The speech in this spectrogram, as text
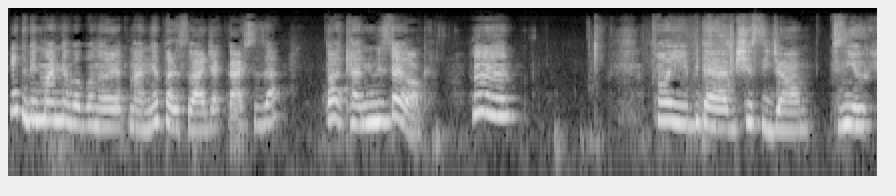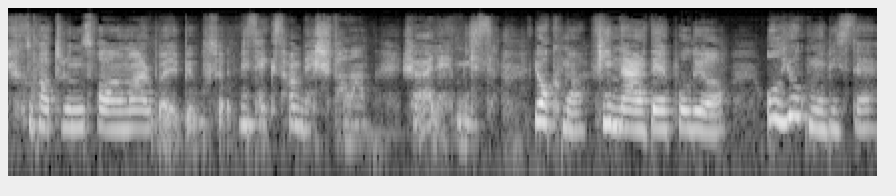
Ya da benim anne baban öğretmen ne parası verecekler size? Daha kendimizde yok. Hı. Ay bir de bir şey diyeceğim. Sizin yakışıklı patronunuz falan var böyle bir, bir 85 falan. Şöyle mis. Yok mu? Filmlerde hep oluyor. O yok mu bizde?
